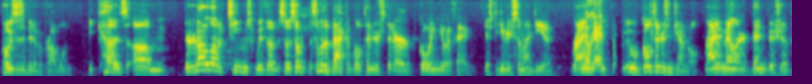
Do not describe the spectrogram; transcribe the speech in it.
poses a bit of a problem because um, there are not a lot of teams with um, so so some of the backup goaltenders that are going UFA. Just to give you some idea, Ryan Okay. goaltenders in general: Ryan Miller, Ben Bishop,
